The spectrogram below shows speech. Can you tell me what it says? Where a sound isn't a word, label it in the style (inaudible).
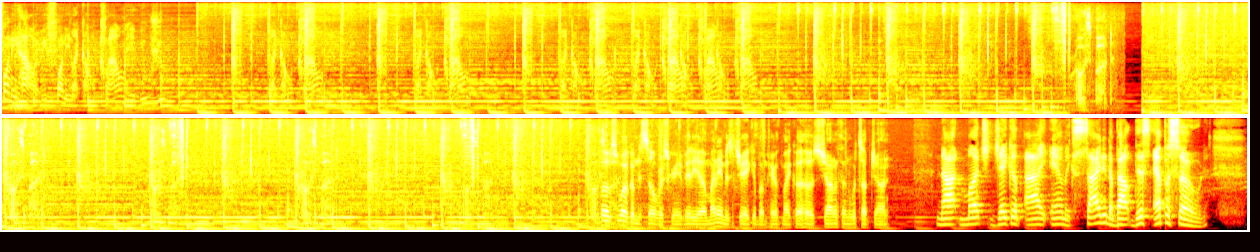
funny how? I mean, funny like I'm a clown. And I amuse you. Welcome to Silver Screen Video. My name is Jacob. I'm here with my co-host Jonathan. What's up, John? Not much, Jacob. I am excited about this episode.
